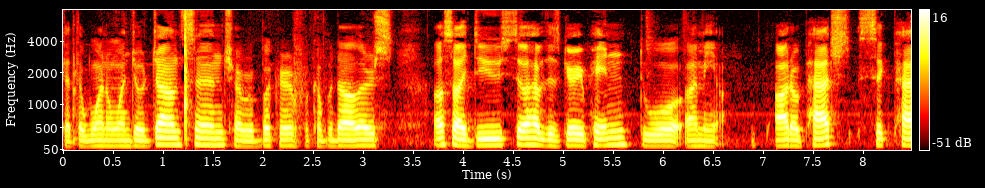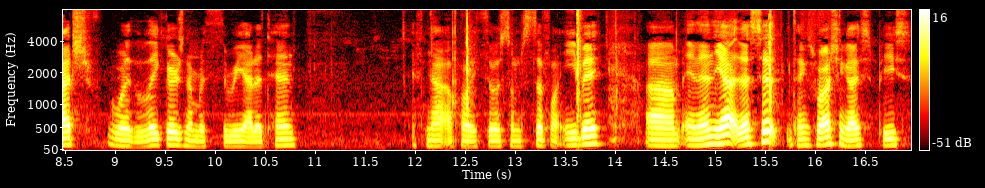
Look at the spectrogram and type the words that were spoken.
got the one-on-one Joe Johnson, Trevor Booker for a couple dollars. Also, I do still have this Gary Payton dual, I mean, auto patch, sick patch for the Lakers, number 3 out of 10. If not, I'll probably throw some stuff on eBay. Um, and then, yeah, that's it. Thanks for watching, guys. Peace.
